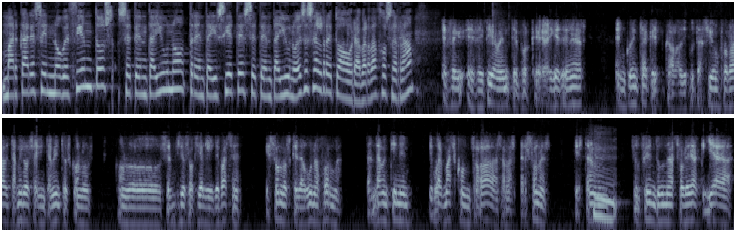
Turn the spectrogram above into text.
marcar ese 971 37 71. Ese es el reto ahora, ¿verdad, José Ra? Efectivamente, porque hay que tener en cuenta que la Diputación Foral, también los ayuntamientos con los, con los servicios sociales de base, que son los que de alguna forma también tienen igual más controladas a las personas que están mm. sufriendo una soledad que ya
